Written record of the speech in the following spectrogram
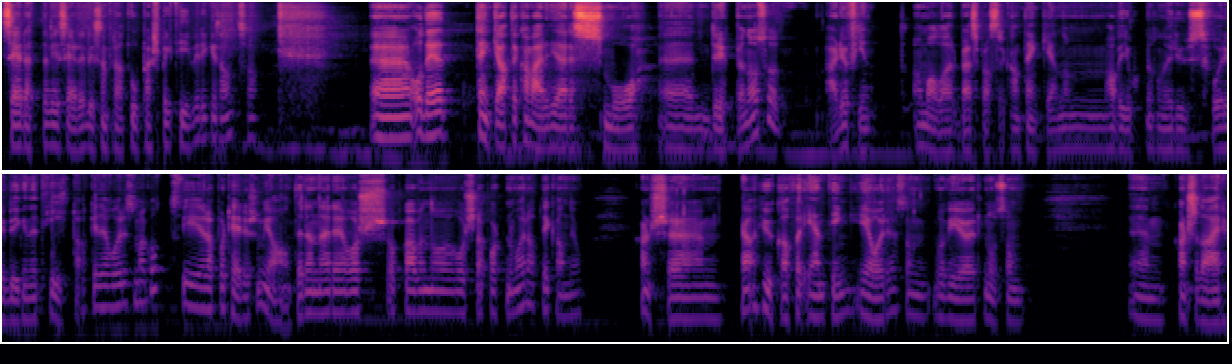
ser dette, vi ser det liksom fra to perspektiver. ikke sant? Så, og det tenker jeg at det kan være de der små dryppene. Og så er det jo fint om alle arbeidsplasser kan tenke gjennom har vi gjort noen sånne rusforebyggende tiltak i det året som har gått. Vi rapporterer så mye annet i den der årsoppgaven og årsrapporten vår at vi kan jo kanskje ja, huke av for én ting i året som, hvor vi gjør noe som um, kanskje da er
